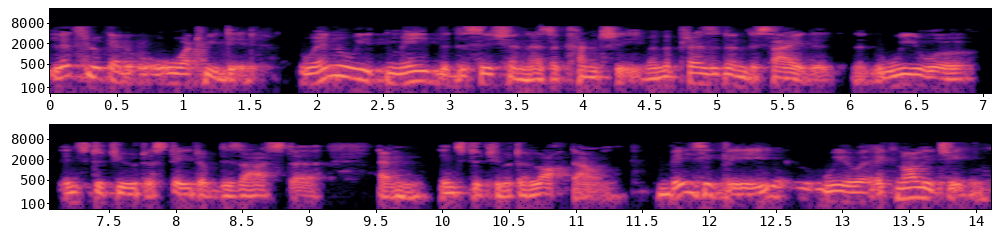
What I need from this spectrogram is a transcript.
let's look at what we did. When we made the decision as a country, when the president decided that we will institute a state of disaster and institute a lockdown. Basically, we were acknowledging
